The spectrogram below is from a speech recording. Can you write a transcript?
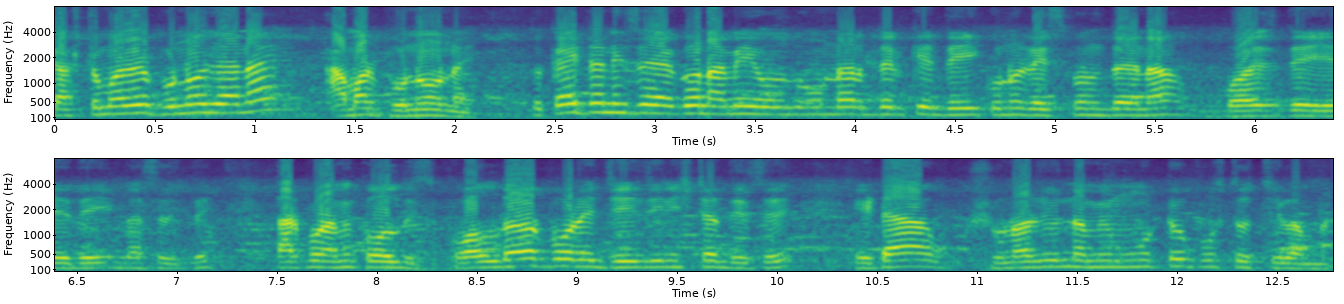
কাস্টমারের ফোনও যায় না, আমার ফোনও নাই। তো কাইটা নিছে, এখন আমি ওনাদেরকে দেই, কোনো রেসপন্স দেয় না ভয়েস দেই, এ দেই মেসেজ দিই। তারপর আমি কল দিছি। কল দেওয়ার পরে যে জিনিসটা দিছে, এটা শোনার জন্য আমি মোটেও প্রস্তুত ছিলাম না।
